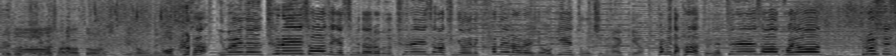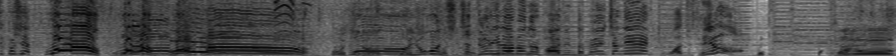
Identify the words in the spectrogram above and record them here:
그래도 키가 작아서 쉽게가 오네. 어, 그... 자 이번에는 트레이서 되겠습니다 여러분들. 트레이서 같은 경우에는 카메라를 여기에 두고 진행할게요. 갑니다. 하나 둘 셋. 트레이서 과연 들어올 수 있을 것이 와우! 와우! 와우! 뭐가 지나? 와 뭐가 요건 진짜 지나- 느린 화면으로 봐야 된다. 편집자님 도와주세요. 과연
